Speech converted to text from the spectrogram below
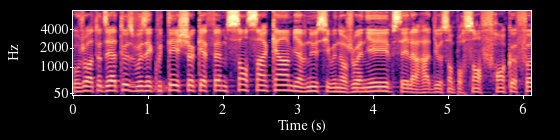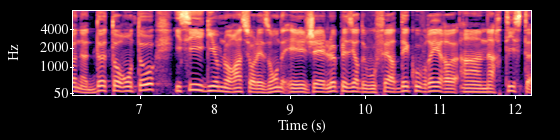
Bonjour à toutes et à tous, vous écoutez Choc FM 105.1, bienvenue si vous nous rejoignez, c'est la radio 100% francophone de Toronto. Ici Guillaume Laurin sur les ondes et j'ai le plaisir de vous faire découvrir euh, un artiste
